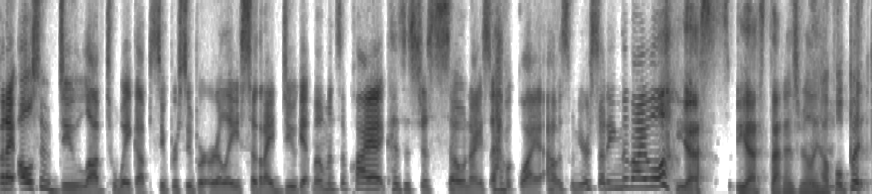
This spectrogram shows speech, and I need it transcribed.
but i also do love to wake up super super early so that i do get moments of quiet because it's just so nice to have a quiet house when you're studying the bible. Yes yes that is really helpful but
